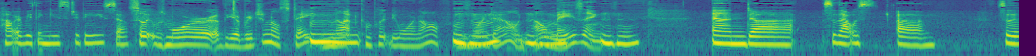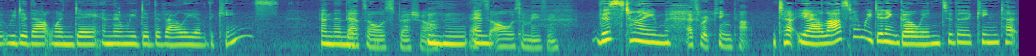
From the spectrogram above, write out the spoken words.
how everything used to be. So So it was more of the original state, Mm-hmm. not completely worn off, worn down. How amazing! hmm and uh, so that was um, so we did that one day, and then we did the Valley of the Kings, and then the- That's always special. Mhm. That's And- always amazing. this time That's where King Tut. Yeah, last time we didn't go into the King Tut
